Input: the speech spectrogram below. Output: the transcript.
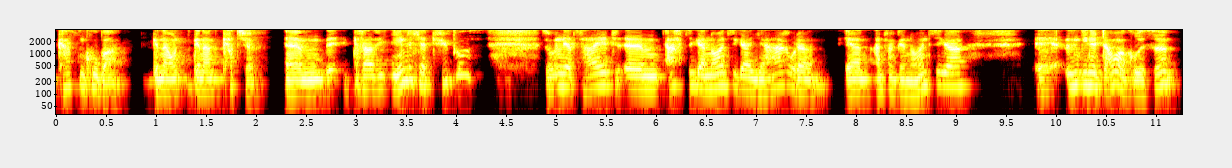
Carsten Kuba, genau, genannt Katsche. Ähm, quasi ähnlicher Typus, so in der Zeit ähm, 80er, 90er Jahre oder eher Anfang der 90er, äh, irgendwie eine Dauergröße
